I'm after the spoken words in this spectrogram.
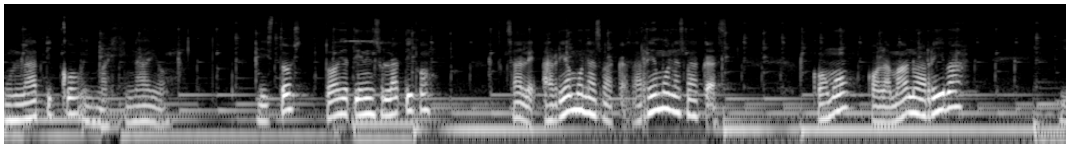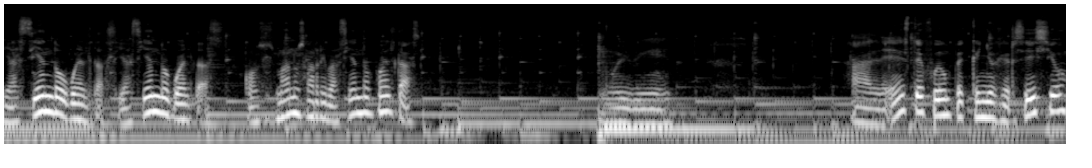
Un látigo imaginario. ¿Listos? ¿Todavía tienen su látigo? Sale, arriamos las vacas, arriamos las vacas. ¿Cómo? Con la mano arriba y haciendo vueltas, y haciendo vueltas. Con sus manos arriba, haciendo vueltas. Muy bien. Vale, este fue un pequeño ejercicio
